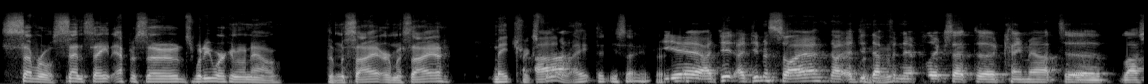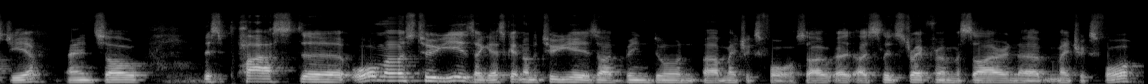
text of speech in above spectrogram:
several Sense8 episodes. What are you working on now? The Messiah or Messiah? Matrix 4, Uh, right? Didn't you say? Yeah, I did. I did Messiah. I I did that Mhm. for Netflix. That uh, came out uh, last year, and so this past uh, almost two years, I guess, getting on to two years, I've been doing uh, Matrix Four. So I, I slid straight from Messiah uh, Matrix Four,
